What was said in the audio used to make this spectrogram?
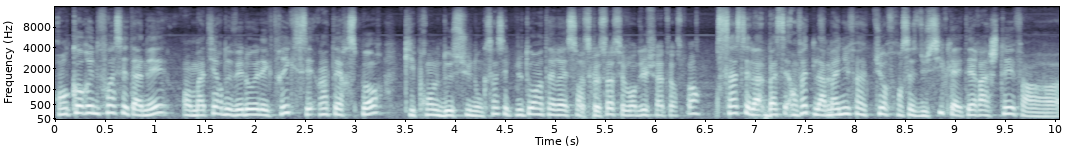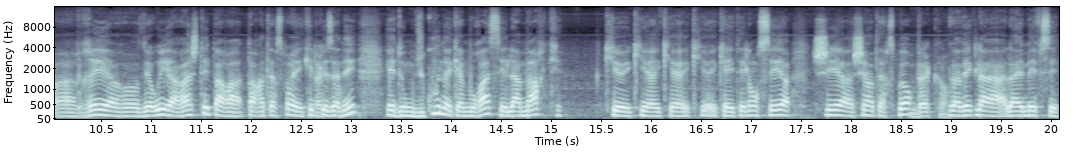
Encore une fois, cette année, en matière de vélo électrique, c'est Intersport qui prend le dessus. Donc ça, c'est plutôt intéressant. Parce que ça, c'est vendu chez Intersport? Ça, c'est la, bah, en fait, la manufacture française du cycle a été rachetée, enfin, ré, oui, rachetée par, par Intersport il y a quelques années. Et donc, du coup, Nakamura, c'est la marque qui, a, été lancé chez, chez Intersport avec la, MFC.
